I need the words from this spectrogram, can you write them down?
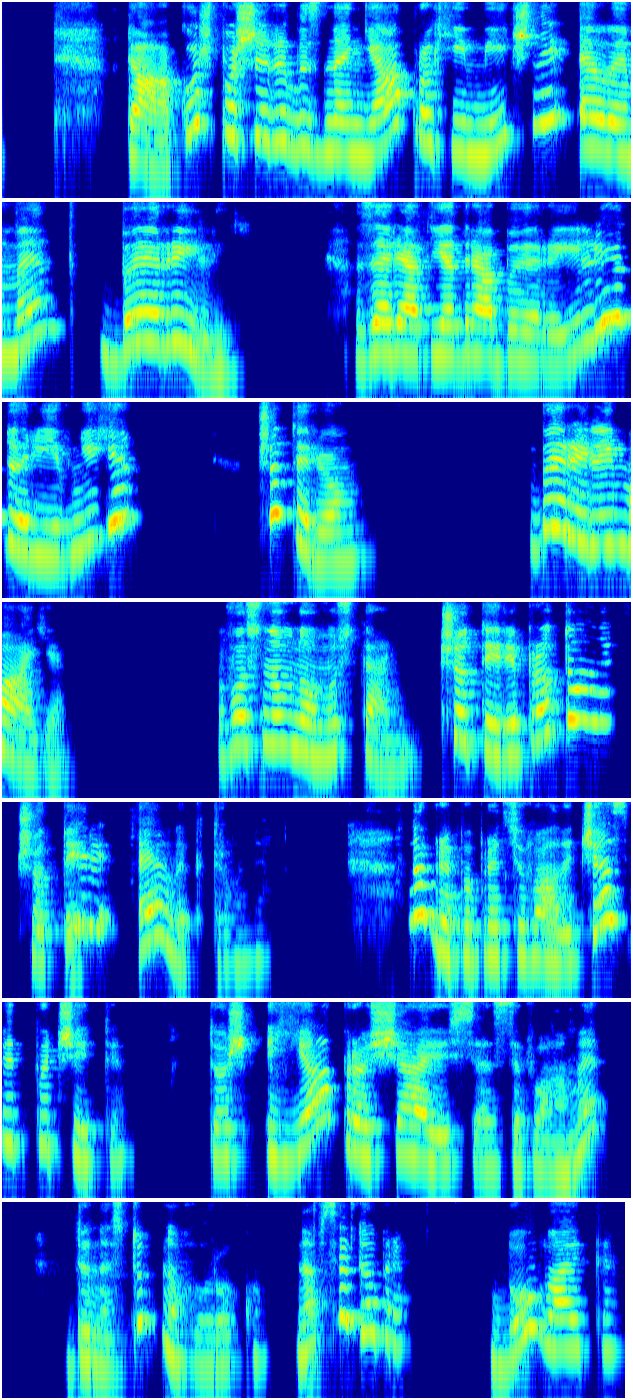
Також поширили знання про хімічний елемент берилій. Заряд ядра берилію дорівнює чотирьом. Берилій має в основному стані 4 протони, 4 електрони. Добре попрацювали, час відпочити. Тож я прощаюся з вами до наступного уроку. На все добре. Бувайте!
